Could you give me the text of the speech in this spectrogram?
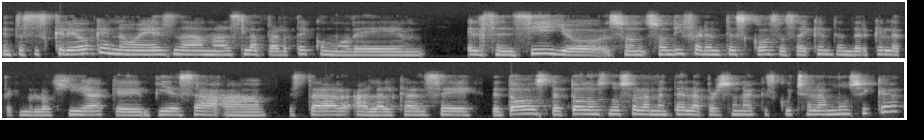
Entonces creo que no es nada más la parte como de el sencillo, son, son diferentes cosas. Hay que entender que la tecnología que empieza a estar al alcance de todos, de todos, no solamente de la persona que escucha la música,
